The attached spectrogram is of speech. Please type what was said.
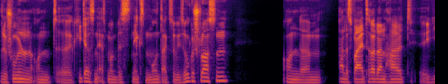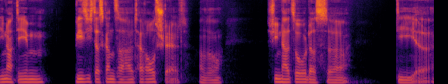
also Schulen und äh, Kitas sind erstmal bis nächsten Montag sowieso geschlossen. Und ähm, alles weitere dann halt, äh, je nachdem, wie sich das Ganze halt herausstellt. Also schien halt so, dass äh, die äh,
